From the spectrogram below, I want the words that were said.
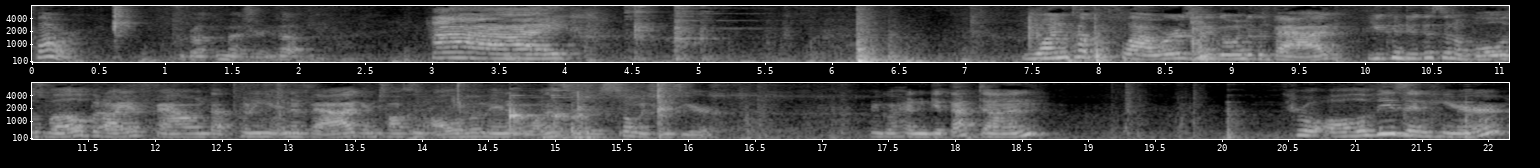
Flour. Forgot the measuring cup. Hi. One cup of flour is gonna go into the bag. You can do this in a bowl as well, but I have found that putting it in a bag and tossing all of them in at once is just so much easier. I'm gonna go ahead and get that done. Throw all of these in here.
